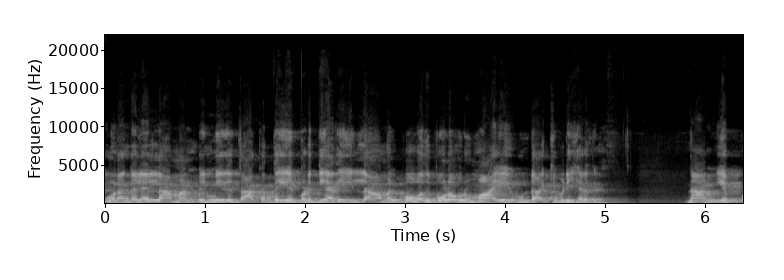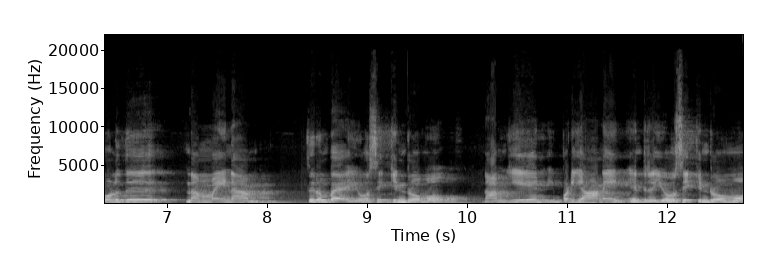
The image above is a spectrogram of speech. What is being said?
குணங்கள் எல்லாம் அன்பின் மீது தாக்கத்தை ஏற்படுத்தி அது இல்லாமல் போவது போல ஒரு மாயை உண்டாக்கி விடுகிறது. நாம் எப்பொழுது நம்மை நாம் திரும்ப யோசிக்கின்றோமோ நாம் ஏன் இப்படி ஆனேன் என்று யோசிக்கின்றோமோ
